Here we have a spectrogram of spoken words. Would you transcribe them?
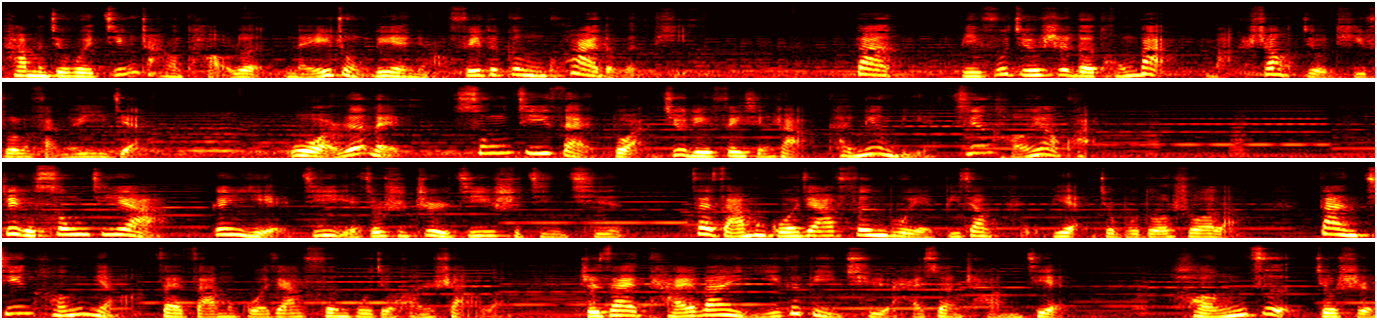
他们就会经常讨论哪种猎鸟飞得更快的问题。但比弗爵士的同伴马上就提出了反对意见。我认为松鸡在短距离飞行上肯定比金衡要快。这个松鸡啊，跟野鸡，也就是雉鸡是近亲，在咱们国家分布也比较普遍，就不多说了。但金衡鸟在咱们国家分布就很少了，只在台湾一个地区还算常见。衡字就是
